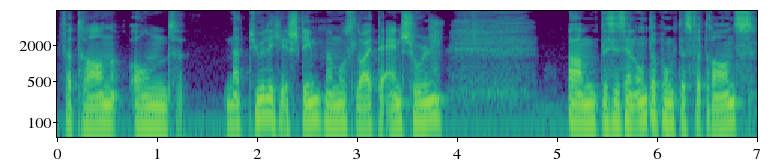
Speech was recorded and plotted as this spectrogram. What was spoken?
Vertrauen und natürlich, es stimmt, man muss Leute einschulen. Ähm, das ist ein Unterpunkt des Vertrauens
